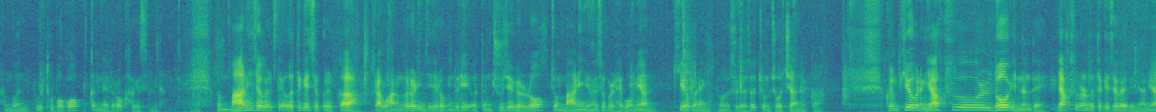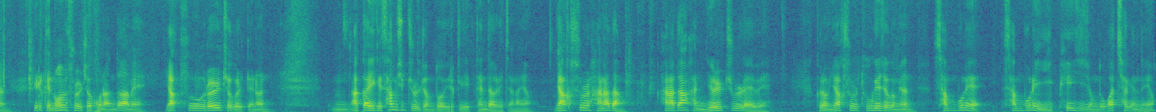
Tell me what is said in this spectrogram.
한번 훑어보고 끝내도록 하겠습니다. 그럼 많이 적을 때 어떻게 적을까라고 하는 것을 이제 여러분들이 어떤 주제별로 좀 많이 연습을 해보면 기업은행 논술에서 좀 좋지 않을까. 그럼 기업은행 약술도 있는데 약술은 어떻게 적어야 되냐면 이렇게 논술을 적고 난 다음에 약술을 적을 때는 음, 아까 이게 30줄 정도 이렇게 된다 그랬잖아요. 약술 하나당 하나당 한 10줄 내외. 그럼 약술 두 개 적으면 3분의 3분의 2페이지 정도가 차겠네요.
